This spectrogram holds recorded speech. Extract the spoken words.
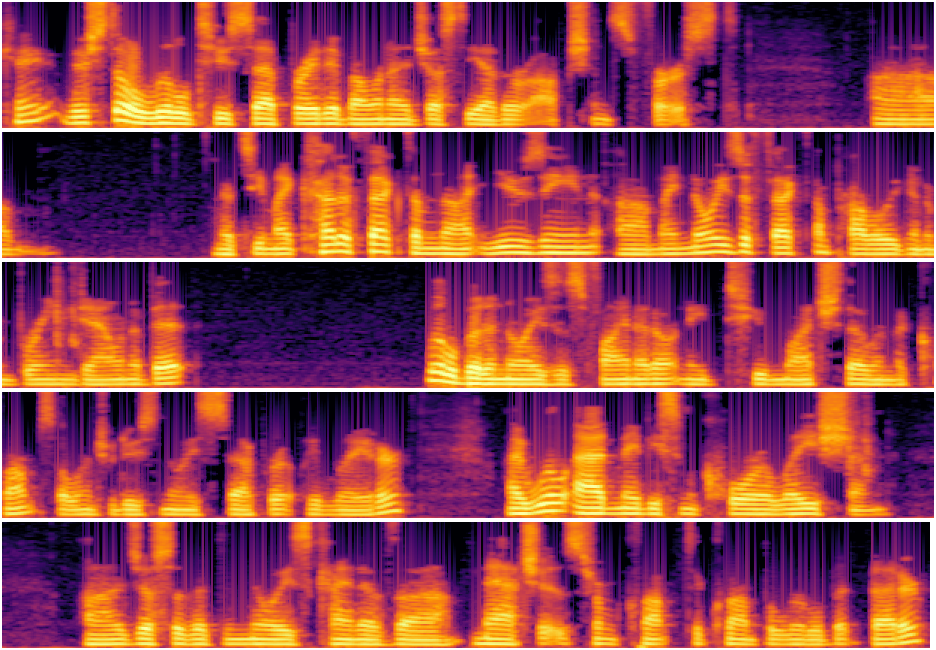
Okay, they're still a little too separated, but I want to adjust the other options first. Um, let's see, my cut effect I'm not using. Uh, my noise effect I'm probably going to bring down a bit. A little bit of noise is fine. I don't need too much, though, in the clumps. I'll introduce noise separately later. I will add maybe some correlation, uh, just so that the noise kind of uh, matches from clump to clump a little bit better.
